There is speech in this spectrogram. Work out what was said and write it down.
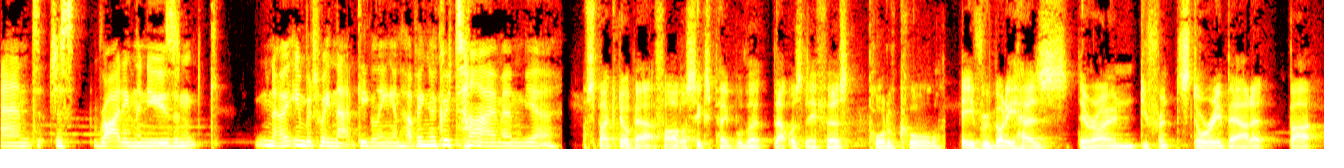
and just writing the news and, you know, in between that, giggling and having a good time. And yeah. I've spoken to about five or six people that that was their first port of call. Everybody has their own different story about it. But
